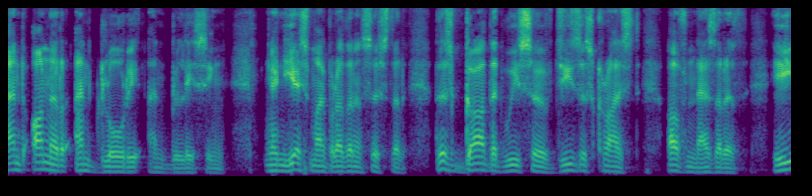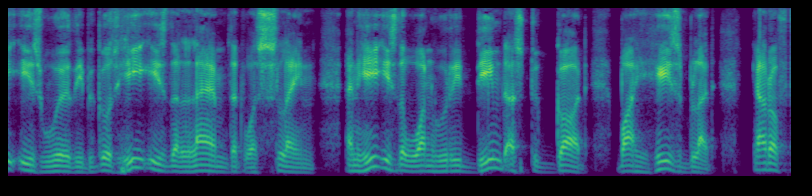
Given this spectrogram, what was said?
and honor and glory and blessing. And yes, my brother and sister, this God that we serve, Jesus Christ of Nazareth, he is worthy because he is the Lamb that was slain. And he is the one who redeemed us to God by his blood out of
